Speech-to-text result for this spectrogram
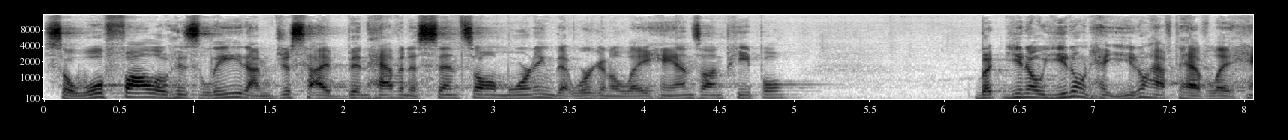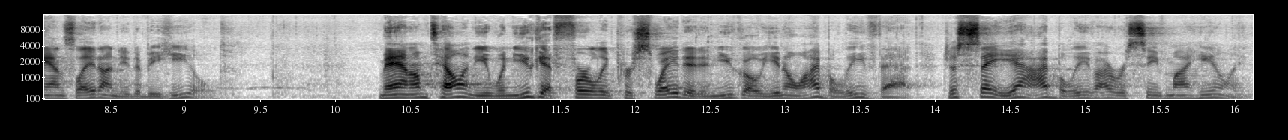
So we'll follow his lead. I'm just I've been having a sense all morning that we're going to lay hands on people. But you know, you don't, you don't have to have hands laid on you to be healed. Man, I'm telling you, when you get fully persuaded and you go, you know, I believe that, just say, yeah, I believe I received my healing.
